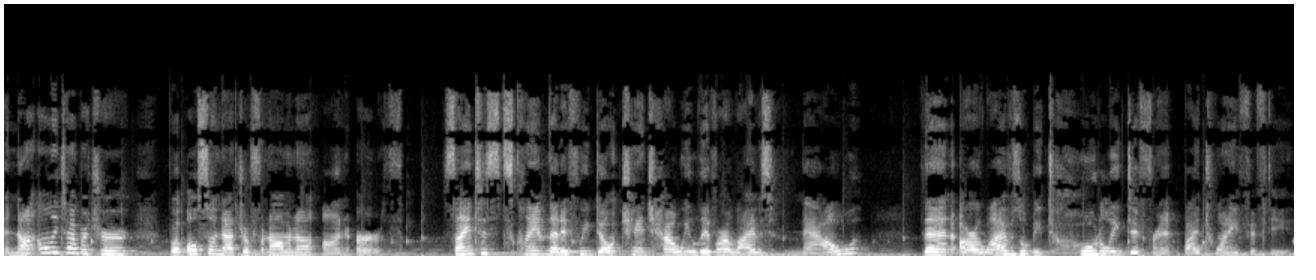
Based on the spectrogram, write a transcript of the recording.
and not only temperature, but also natural phenomena on Earth. Scientists claim that if we don't change how we live our lives now, then our lives will be totally different by 2050.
